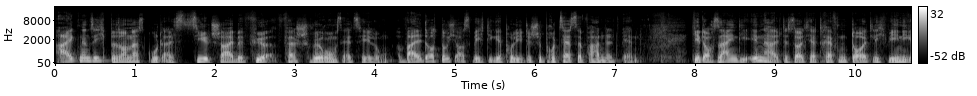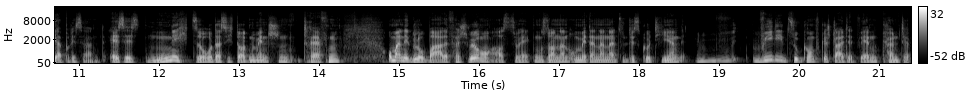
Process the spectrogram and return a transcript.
eignen sich besonders gut als Zielscheibe für Verschwörungserzählungen, weil dort durchaus wichtige politische Prozesse verhandelt werden. Jedoch seien die Inhalte solcher Treffen deutlich weniger brisant. Es ist nicht so, dass sich dort Menschen treffen, um eine globale Verschwörung auszuhacken, sondern um miteinander zu diskutieren, wie die Zukunft gestaltet werden könnte.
